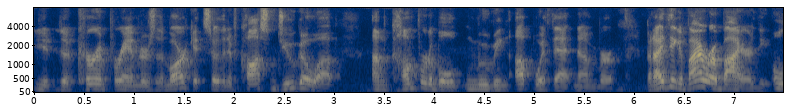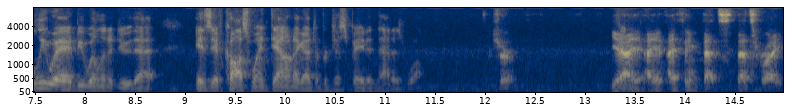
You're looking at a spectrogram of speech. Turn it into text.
the current parameters of the market so that if costs do go up, I'm comfortable moving up with that number. But I think if I were a buyer, the only way I'd be willing to do that is if costs went down, I got to participate in that as well. Sure. Yeah, I, I think that's that's right.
